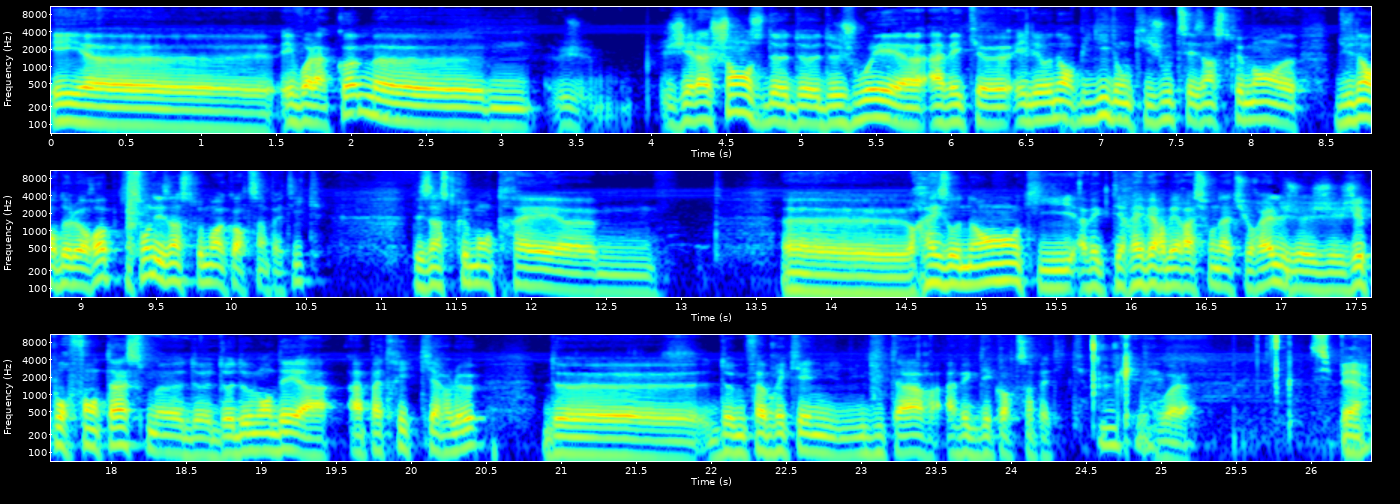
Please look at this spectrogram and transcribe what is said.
Et, euh, et voilà, comme euh, je- j'ai la chance de, de- de jouer euh, avec euh, Eleonore Billy, donc qui joue de ces instruments euh, du nord de l'Europe, qui sont des instruments à cordes sympathiques, des instruments très euh, euh, résonnants, qui, avec des réverbérations naturelles. J'ai pour fantasme de, de demander à, à Patrick Kierleux de, de me fabriquer une, une guitare avec des cordes sympathiques. Ok. Voilà. Super.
